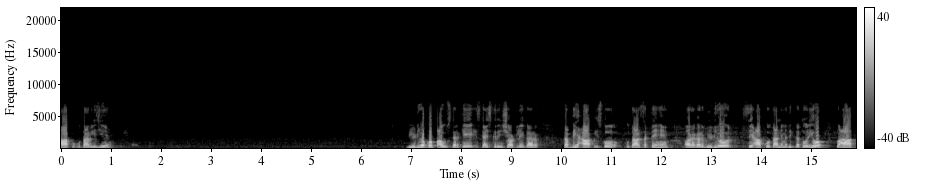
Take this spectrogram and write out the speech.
आप उतार लीजिए। वीडियो को पाउज करके इसका स्क्रीनशॉट लेकर तब भी आप इसको उतार सकते हैं। और अगर वीडियो से आपको उतारने में दिक्कत हो रही हो तो आप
